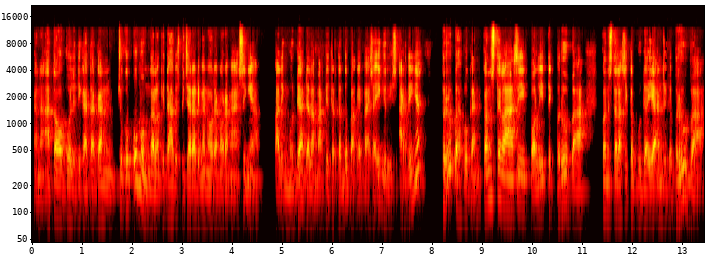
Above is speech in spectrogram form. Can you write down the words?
Karena atau boleh dikatakan cukup umum kalau kita harus bicara dengan orang-orang asing ya paling mudah dalam arti tertentu pakai bahasa Inggris. Artinya berubah bukan? Konstelasi politik berubah, konstelasi kebudayaan juga berubah,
